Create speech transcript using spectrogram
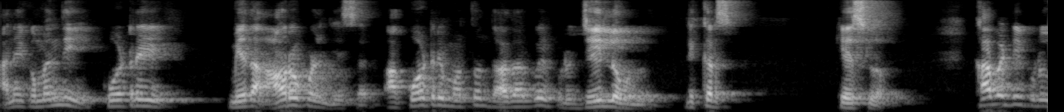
అనేక మంది కోటరీ మీద ఆరోపణలు చేశారు. ఆ కోటరీ మొత్తం దాదాపు ఇప్పుడు జైల్లో ఉంది లిక్కర్స్ కేసులో. కాబట్టి ఇప్పుడు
